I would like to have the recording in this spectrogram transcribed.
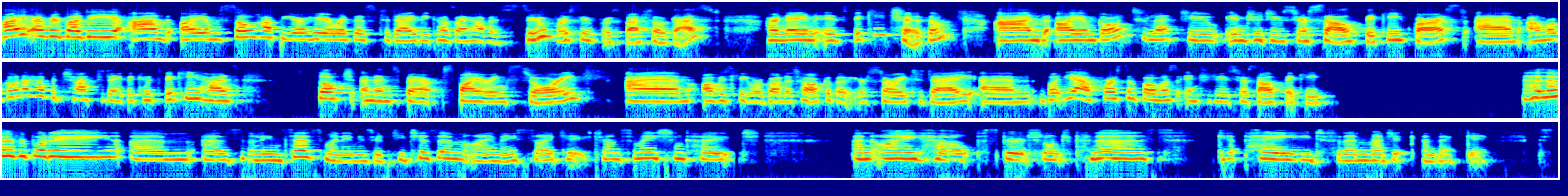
Hi, everybody, and I am so happy you're here with us today because I have a super, super special guest. Her name is Vicki Chisholm, and I am going to let you introduce yourself, Vicki, first. Um, and we're going to have a chat today because Vicki has such an inspiring story. Um, obviously, we're going to talk about your story today. Um, but yeah, first and foremost, introduce yourself, Vicki. Hello, everybody. Um, as Noleen says, my name is Vicki Chisholm. I'm a psychic transformation coach and I help spiritual entrepreneurs get paid for their magic and their gifts,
